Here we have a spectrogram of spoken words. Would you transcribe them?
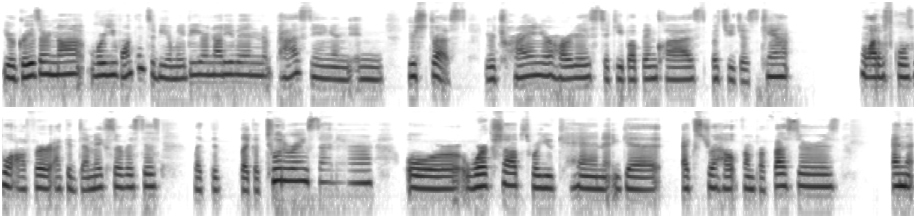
your grades are not where you want them to be or maybe you're not even passing and and you're stressed you're trying your hardest to keep up in class but you just can't a lot of schools will offer academic services like the like a tutoring center or workshops where you can get extra help from professors and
